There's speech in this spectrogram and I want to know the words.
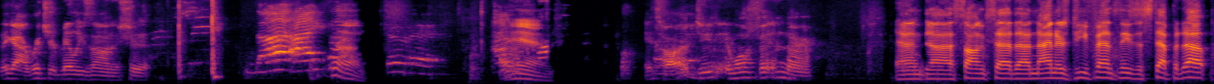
They got Richard Mille's on and shit. Huh. Man. It's hard, dude. It won't fit in there. And uh, Song said uh, Niners defense needs to step it up,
